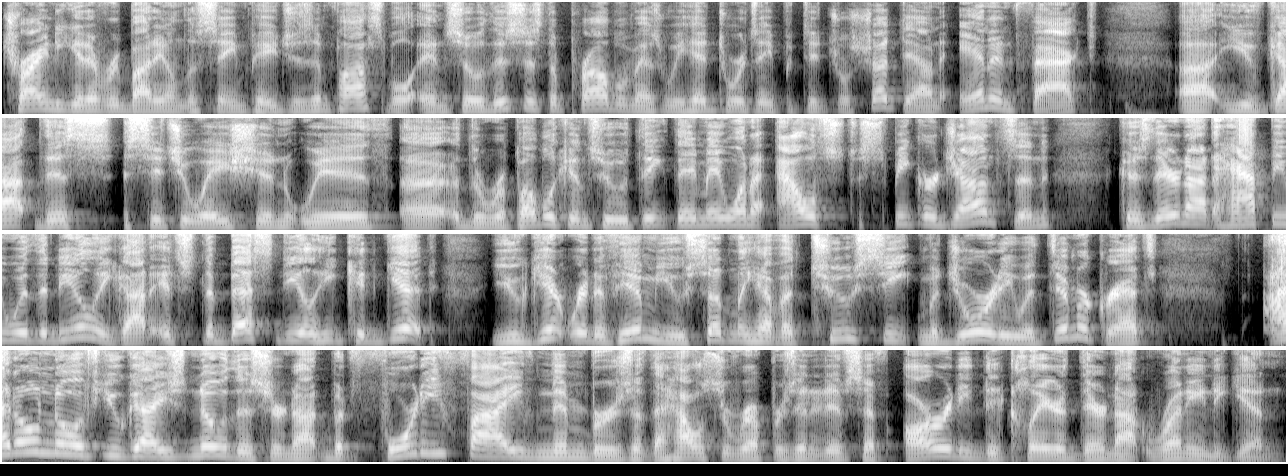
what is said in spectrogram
trying to get everybody on the same page is impossible. And so this is the problem as we head towards a potential shutdown. And in fact, uh, you've got this situation with uh, the Republicans who think they may want to oust Speaker Johnson because they're not happy with the deal he got. It's the best deal he could get. You get rid of him, you suddenly have a two seat majority with Democrats. I don't know if you guys know this or not, but 45 members of the House of Representatives have already declared they're not running again.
